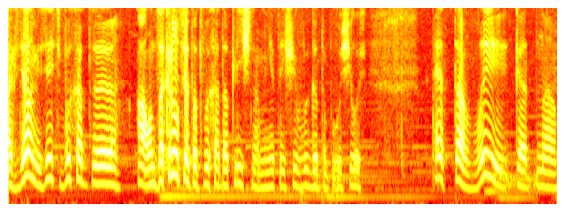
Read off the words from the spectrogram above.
Так, сделаем здесь выход... Э, а, он закрылся, этот выход, отлично. Мне это еще и выгодно получилось. Это выгодно.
